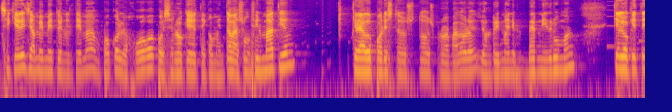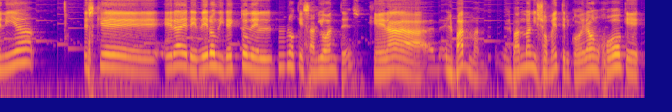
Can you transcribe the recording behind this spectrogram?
si quieres ya me meto en el tema un poco en el juego, pues es lo que te comentaba, es un Filmation creado por estos dos programadores, John Ridman y Bernie Drummond, que lo que tenía es que era heredero directo del uno que salió antes, que era el Batman, el Batman isométrico. Era un juego que,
